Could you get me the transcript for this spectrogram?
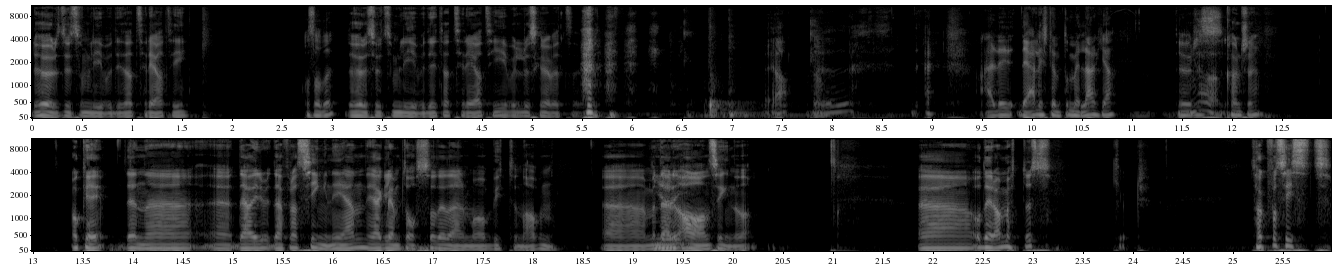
Det høres ut som livet ditt er tre av ti. Hva sa du? Det høres ut som livet ditt er tre av ti, ville du skrevet. Ja. Er det, det er litt slemt å melde, er det ikke? Det Ja, kanskje. Ok, denne eh, det er, det er fra Signe igjen. Jeg glemte også det der med å bytte navn. Uh, men det er en annen Signe, da. Uh, og dere har møttes. Kult. Takk for sist.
